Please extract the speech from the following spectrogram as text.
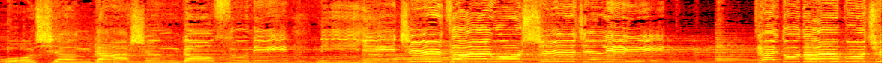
我想大声告诉你，你一直在我世界里，太多的过去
